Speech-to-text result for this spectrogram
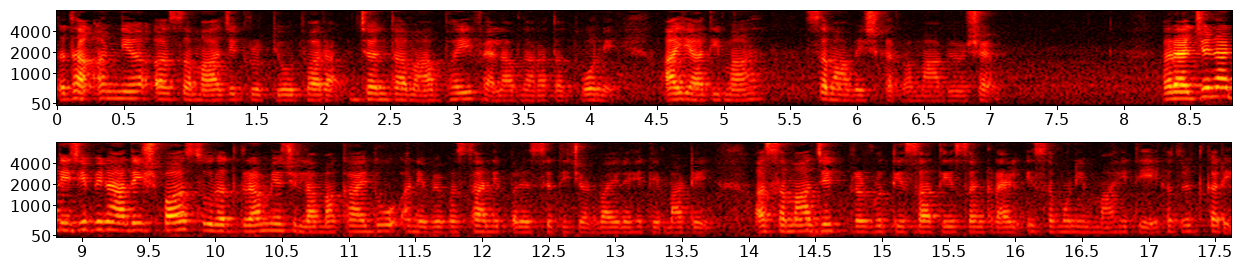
તથા અન્ય અસામાજિક કૃત્યો દ્વારા જનતામાં ભય ફેલાવનારા તત્વોને આ યાદીમાં સમાવેશ કરવામાં આવ્યો છે. રાજ્યના ડીજીપીના આદેશ બાદ સુરત ગ્રામ્ય જિલ્લામાં કાયદો અને વ્યવસ્થાની પરિસ્થિતિ જળવાઈ રહે તે માટે અસામાજિક પ્રવૃત્તિ સાથે સંકળાયેલ ઇસમોની માહિતી એકત્રિત કરી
